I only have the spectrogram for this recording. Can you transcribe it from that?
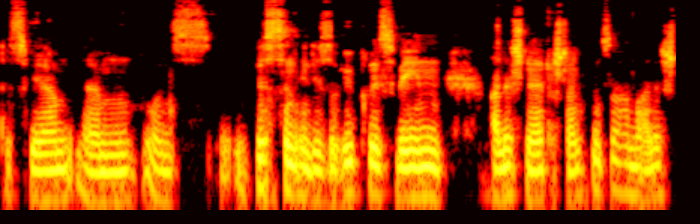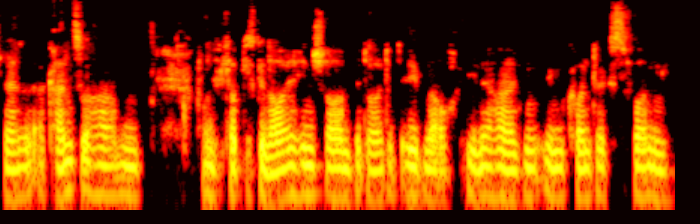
dass wir ähm, uns ein bisschen in dieser Hybris wehen, alles schnell verstanden zu haben, alles schnell erkannt zu haben. Und ich glaube, das genaue Hinschauen bedeutet eben auch innehalten im Kontext von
